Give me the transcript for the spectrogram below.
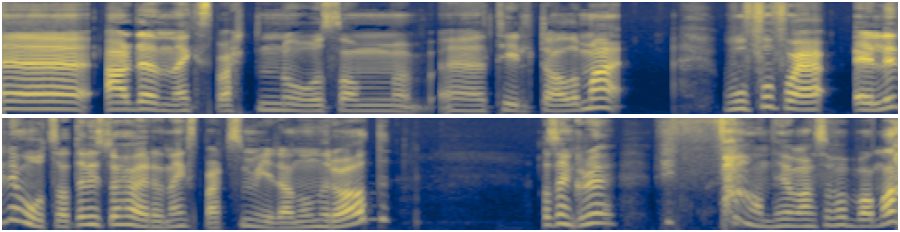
Eh, er denne eksperten noe som eh, tiltaler meg? Hvorfor får jeg, Eller det motsatte, hvis du hører en ekspert som gir deg noen råd, og så tenker du 'fy faen, det gjør meg så forbanna'.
